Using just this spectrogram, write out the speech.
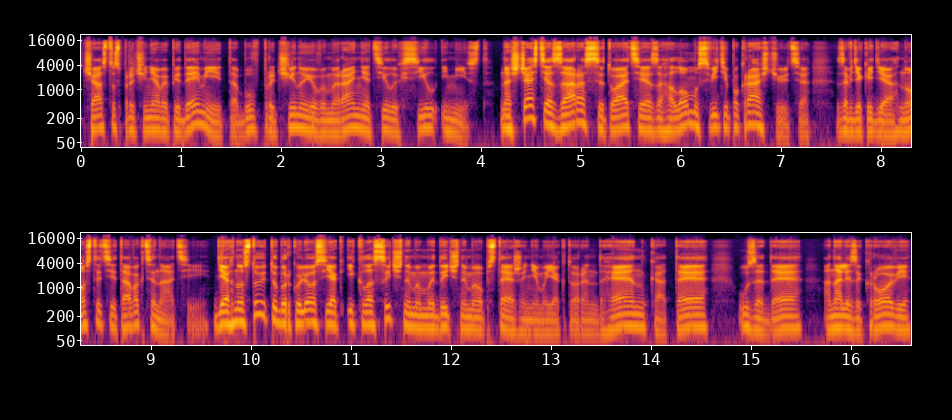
часто спричиняв епідемії та був причиною вимирання цілих сіл і міст. На щастя, зараз ситуація загалом у світі покращується завдяки діагностиці та вакцинації. Діагностують туберкульоз як і класичними медичними обстеженнями, як то рентген, КТ, УЗД, аналізи крові.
